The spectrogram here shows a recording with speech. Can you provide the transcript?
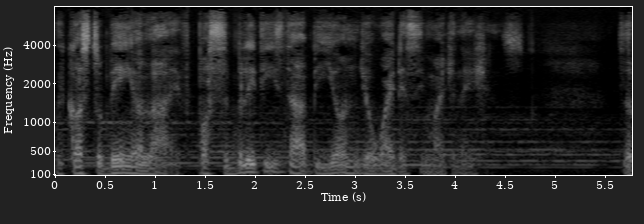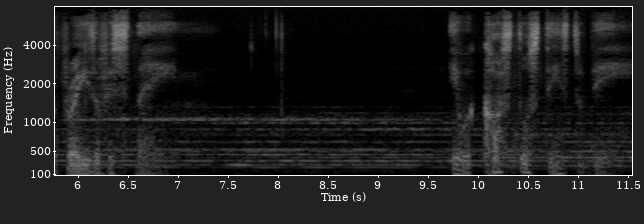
will cause to be in your life possibilities that are beyond your widest imaginations to the praise of His name. It will cause those things to be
